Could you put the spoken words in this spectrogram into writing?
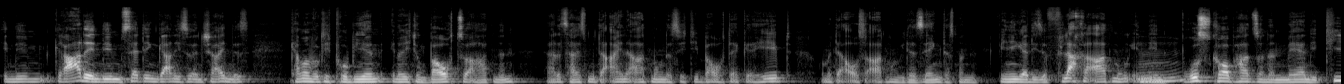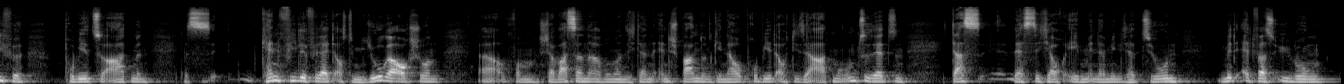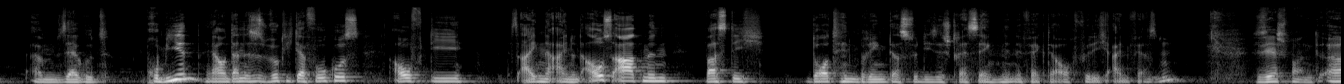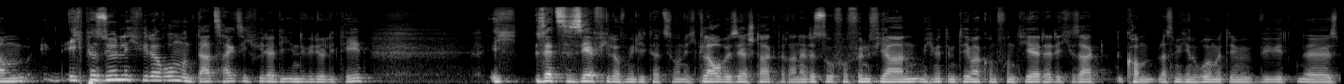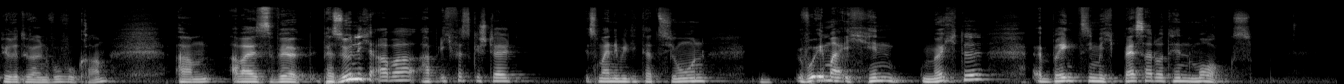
in dem, gerade in dem Setting gar nicht so entscheidend ist, kann man wirklich probieren, in Richtung Bauch zu atmen. Ja, das heißt mit der Einatmung, dass sich die Bauchdecke hebt und mit der Ausatmung wieder senkt, dass man weniger diese flache Atmung in mhm. den Brustkorb hat, sondern mehr in die Tiefe probiert zu atmen. Das kennen viele vielleicht aus dem Yoga auch schon, äh, vom Shavasana, wo man sich dann entspannt und genau probiert, auch diese Atmung umzusetzen. Das lässt sich auch eben in der Meditation mit etwas Übung ähm, sehr gut probieren. Ja, und dann ist es wirklich der Fokus auf die, das eigene Ein- und Ausatmen, was dich dorthin bringt, dass du diese stresssenkenden Effekte auch für dich einfährst. Mhm. Sehr spannend. Ähm, ich persönlich wiederum, und da zeigt sich wieder die Individualität, ich setze sehr viel auf Meditation. Ich glaube sehr stark daran. Hättest du vor fünf Jahren mich mit dem Thema konfrontiert, hätte ich gesagt, komm, lass mich in Ruhe mit dem äh, spirituellen Wuvu-Kram. Ähm, aber es wirkt. Persönlich aber habe ich festgestellt, ist meine Meditation, wo immer ich hin möchte, äh, bringt sie mich besser dorthin morgens.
